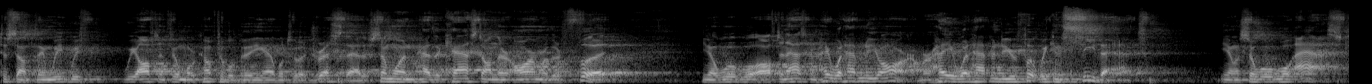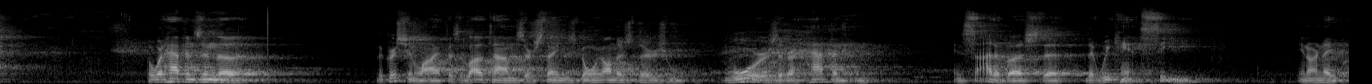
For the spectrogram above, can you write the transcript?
to something, we, we, we often feel more comfortable being able to address that. If someone has a cast on their arm or their foot, you know, we'll, we'll often ask them, hey, what happened to your arm? Or hey, what happened to your foot? We can see that. You know, so we'll, we'll ask. But what happens in the, the Christian life is a lot of times there's things going on, there's, there's wars that are happening inside of us that, that we can't see in our neighbor.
